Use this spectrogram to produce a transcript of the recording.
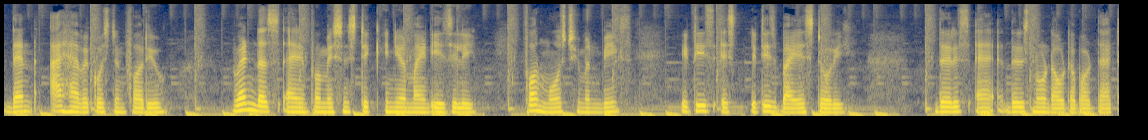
Then I have a question for you. When does an information stick in your mind easily? For most human beings, it is a, it is by a story. There is a, there is no doubt about that.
